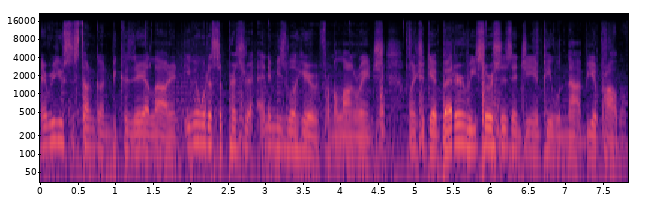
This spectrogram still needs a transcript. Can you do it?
Never use the stun gun because they are loud and even with a suppressor enemies will hear it from a long range. Once you get better, resources and GMP will not be a problem.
